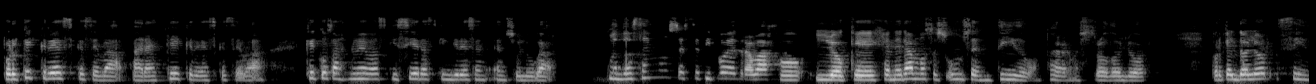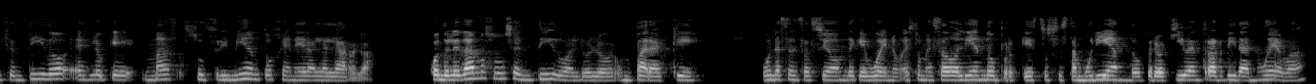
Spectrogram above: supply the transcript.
¿Por qué crees que se va? ¿Para qué crees que se va? ¿Qué cosas nuevas quisieras que ingresen en su lugar? Cuando hacemos este tipo de trabajo, lo que generamos es un sentido para nuestro dolor, porque el dolor sin sentido es lo que más sufrimiento genera a la larga. Cuando le damos un sentido al dolor, un para qué, una sensación de que, bueno, esto me está doliendo porque esto se está muriendo, pero aquí va a entrar vida nueva,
